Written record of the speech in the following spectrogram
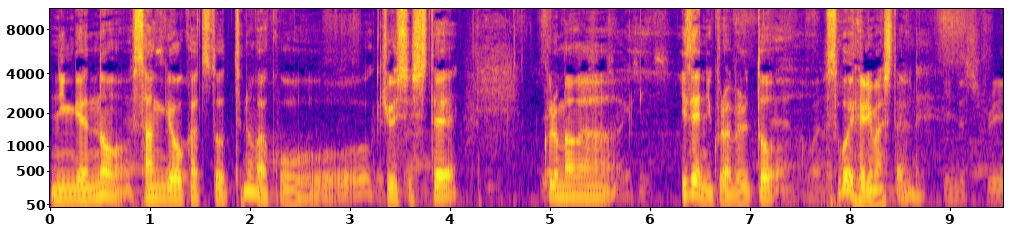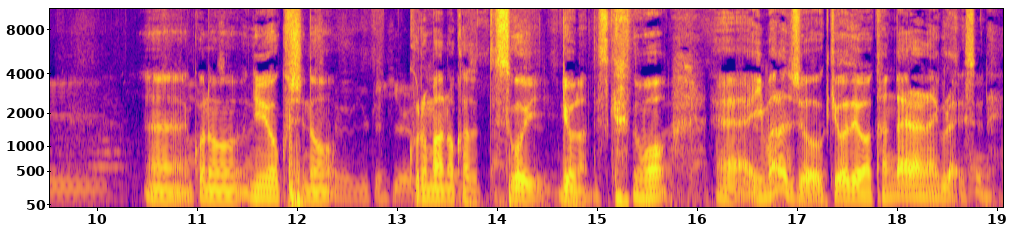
人間の産業活動っていうのがこう休止して車が以前に比べるとすごい減りましたよね。えー、このニューヨーク市の車の数ってすごい量なんですけれども、えー、今の状況では考えられないぐらいですよね。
